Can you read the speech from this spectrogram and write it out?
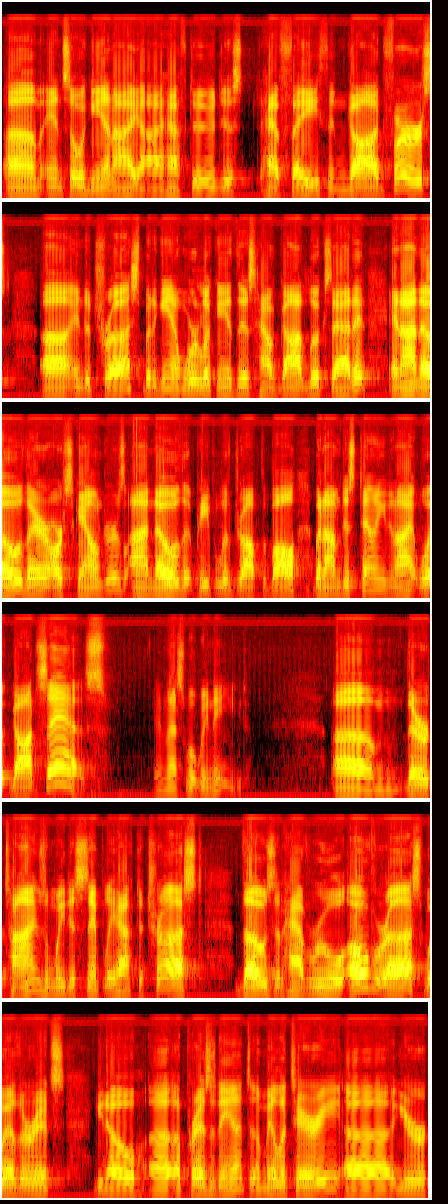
Um, and so, again, I, I have to just have faith in God first uh, and to trust. But again, we're looking at this how God looks at it. And I know there are scoundrels. I know that people have dropped the ball. But I'm just telling you tonight what God says. And that's what we need. Um, there are times when we just simply have to trust those that have rule over us, whether it's you know uh, a president, a military. Uh, you're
